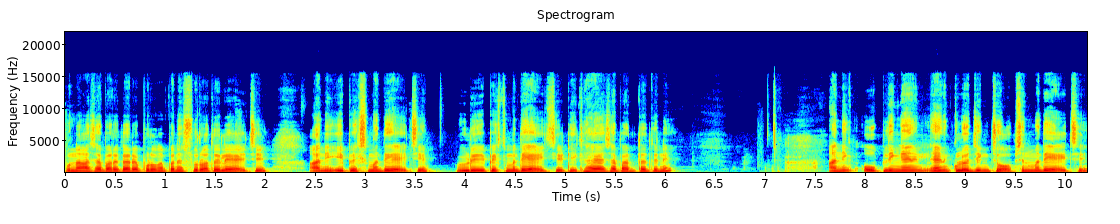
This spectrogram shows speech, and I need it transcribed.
पुन्हा अशा प्रकारे पूर्णपणे सुरुवातीला यायचे आणि इफेक्ट्समध्ये यायचे व्हिडिओ इफेक्ट्समध्ये यायचे ठीक आहे? अशा पद्धतीने. आणि ओपनिंग अँड अँड क्लोजिंगच्या ऑप्शनमध्ये यायचे.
